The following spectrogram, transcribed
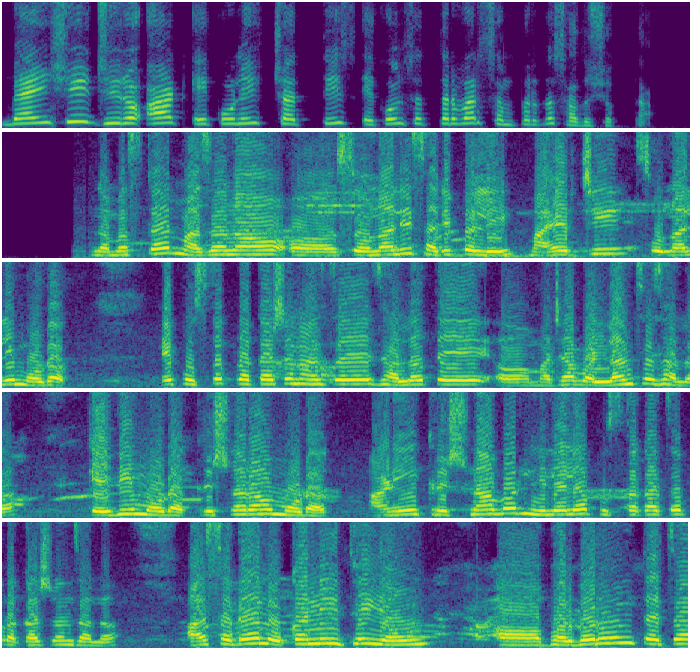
ब्याऐंशी झिरो आठ एकोणीस छत्तीस एकोणसत्तर वर संपर्क साधू शकता. नमस्कार माझं नाव सोनाली सारीपल्ली माहेरची सोनाली मोडक. हे पुस्तक प्रकाशन आज जे झालं ते माझ्या वडिलांचं झालं. के व्ही मोडक कृष्णराव मोडक आणि कृष्णावर लिहिलेल्या पुस्तकाचं प्रकाशन झालं. आज सगळ्या लोकांनी इथे येऊन भरभरून त्याचा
